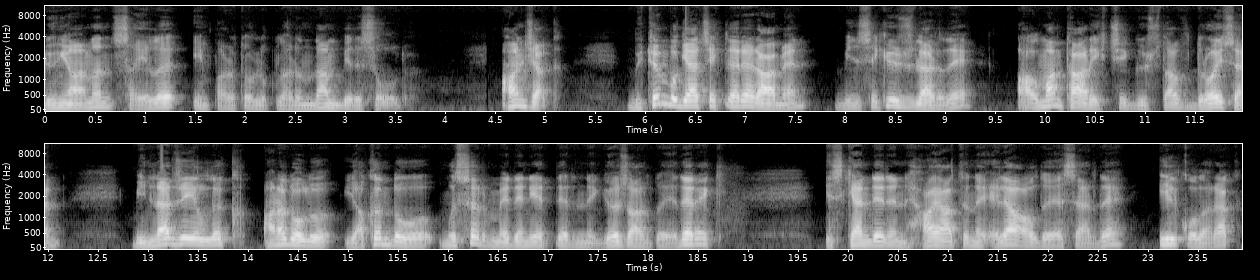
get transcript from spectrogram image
dünyanın sayılı imparatorluklarından birisi oldu. Ancak bütün bu gerçeklere rağmen 1800'lerde Alman tarihçi Gustav Droysen binlerce yıllık Anadolu, Yakın Doğu, Mısır medeniyetlerini göz ardı ederek İskender'in hayatını ele aldığı eserde ilk olarak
